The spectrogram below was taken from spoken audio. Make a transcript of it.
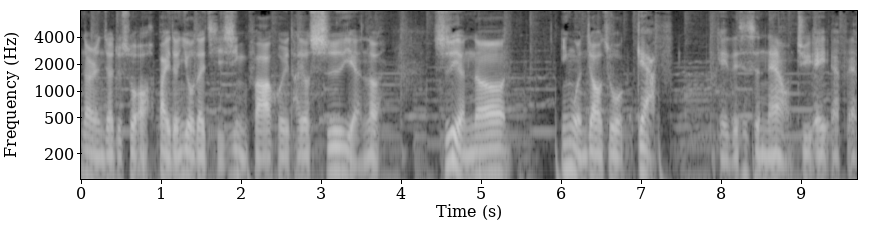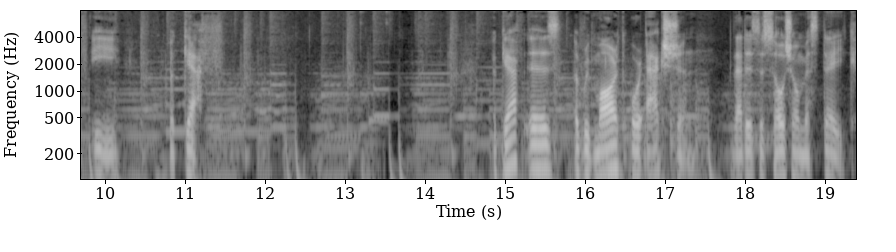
那人家就说：“哦，拜登又在即兴发挥，他又失言了。”失言呢，英文叫做 gaffe。OK，this is a noun，G-A-F-F-E，a gaffe。A gaffe is a remark or action that is a social mistake。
